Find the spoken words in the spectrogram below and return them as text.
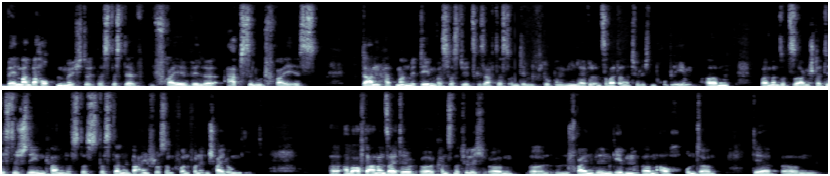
wenn man behaupten möchte, dass, dass der freie Wille absolut frei ist, dann hat man mit dem, was, was du jetzt gesagt hast, und dem Dopamin-Level und so weiter natürlich ein Problem. Ähm, weil man sozusagen statistisch sehen kann, dass das dass da eine Beeinflussung von, von Entscheidungen gibt. Äh, aber auf der anderen Seite äh, kann es natürlich ähm, äh, einen freien Willen geben, ähm, auch unter der ähm,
